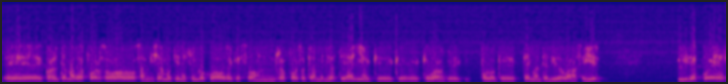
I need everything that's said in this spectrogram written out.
Eh, con el tema de refuerzo, San Guillermo tiene cinco jugadores que son refuerzos que han venido este año y que, que, bueno, que por lo que tengo entendido van a seguir. Y después,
